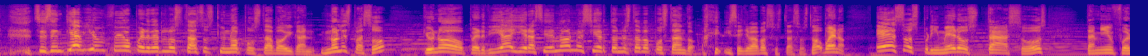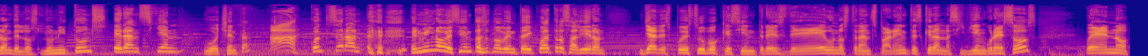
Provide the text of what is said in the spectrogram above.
Se sentía bien feo perder los tazos que uno apostaba, oigan. ¿No les pasó? Que uno perdía y era así de, no, no es cierto, no estaba apostando. Y se llevaba sus tazos, ¿no? Bueno, esos primeros tazos también fueron de los Looney Tunes. ¿Eran 100 u 80? Ah, ¿cuántos eran? en 1994 salieron. Ya después hubo que si en 3D, unos transparentes que eran así bien gruesos. Bueno,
